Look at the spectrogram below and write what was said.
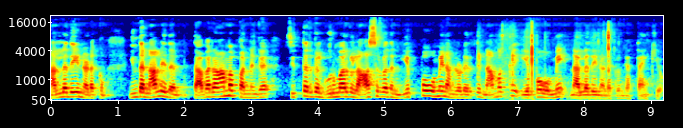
நல்லதே நடக்கும். இந்த நாள் இதை தவறாமல் பண்ணுங்கள் சித்தர்கள் குருமார்கள் ஆசிர்வாதம் எப்போவுமே நம்மளோட இருக்குது நமக்கு எப்போவுமே நல்லதே நடக்குங்க. தேங்க்யூ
